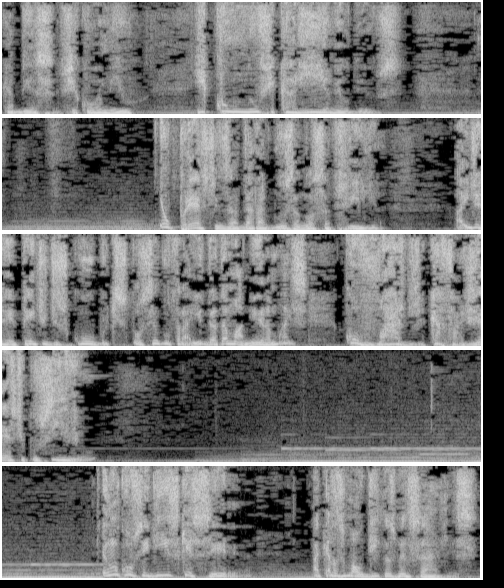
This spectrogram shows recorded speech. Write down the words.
cabeça ficou a mil. E como não ficaria, meu Deus? Eu prestes a dar à luz a nossa filha. Aí de repente descubro que estou sendo traída da maneira mais covarde, cafajeste possível. Eu não conseguia esquecer aquelas malditas mensagens.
